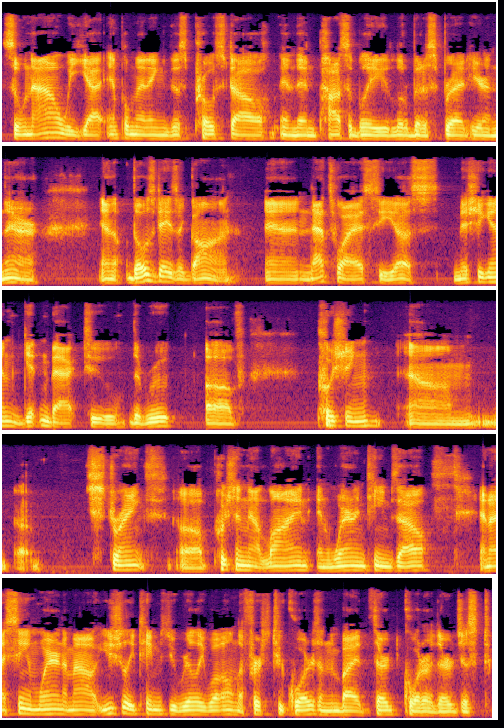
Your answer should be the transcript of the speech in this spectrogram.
So now we got implementing this pro style, and then possibly a little bit of spread here and there, and those days are gone. And that's why I see us, Michigan, getting back to the root of pushing um, uh, strength, uh, pushing that line and wearing teams out. And I see them wearing them out. Usually teams do really well in the first two quarters, and then by the third quarter, they're just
